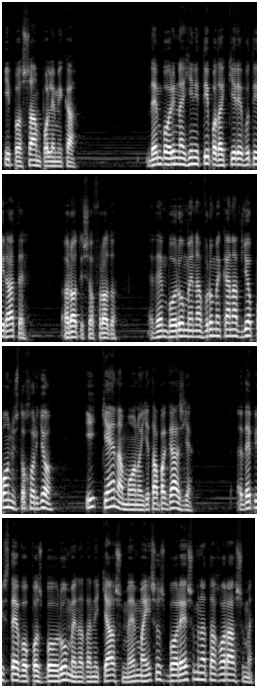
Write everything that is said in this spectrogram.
είπε ο Σαμ πολεμικά. «Δεν μπορεί να γίνει τίποτα, κύριε Βουτυράτε», ρώτησε ο Φρόντο. «Δεν μπορούμε να βρούμε κανένα δυο πόνι στο χωριό, ή και ένα μόνο για τα μπαγκάζια. Δεν πιστεύω πως μπορούμε να τα νοικιάσουμε, μα ίσως μπορέσουμε να τα αγοράσουμε»,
